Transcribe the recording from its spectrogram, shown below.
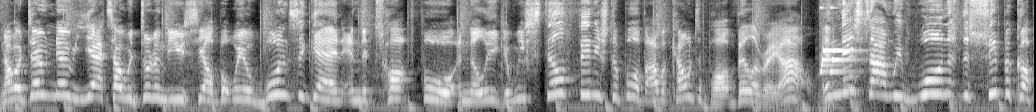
Now, I don't know yet how we're done in the UCL, but we are once again in the top four in the league, and we've still finished above our counterpart, Villarreal. And this time, we've won the Super Cup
